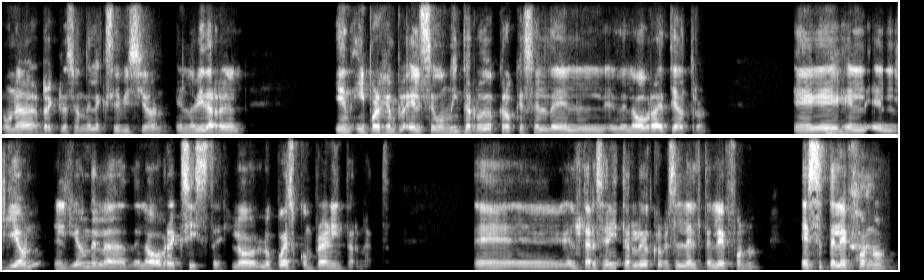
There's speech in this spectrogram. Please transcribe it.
una recreación de la exhibición en la vida real. Y, por ejemplo, el segundo interludio creo que es el de la obra de teatro, eh, el, guion, el guion de la, obra existe, lo, puedes comprar en internet. Eh, el tercer interludio creo que es el del teléfono. Ese teléfono,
